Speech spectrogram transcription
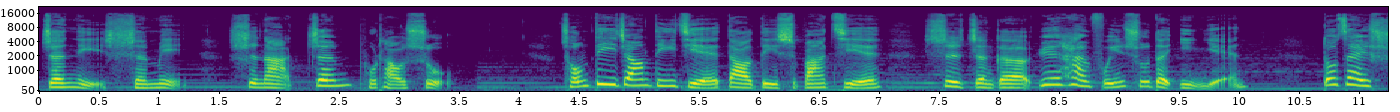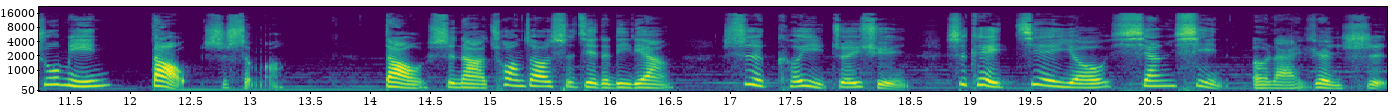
真理、生命，是那真葡萄树。从第一章第一节到第十八节，是整个约翰福音书的引言，都在说明道是什么。道是那创造世界的力量，是可以追寻，是可以借由相信而来认识。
